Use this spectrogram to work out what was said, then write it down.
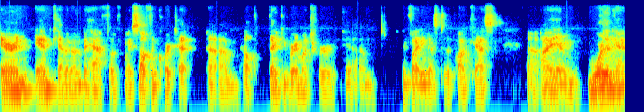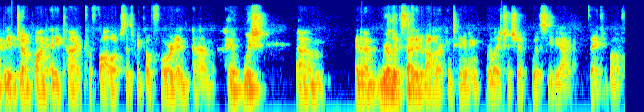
Erin and Kevin, on behalf of myself and Quartet um, Health, thank you very much for um, inviting us to the podcast. Uh, I am more than happy to jump on any time for follow ups as we go forward. And um, I wish, um, and I'm really excited about our continuing relationship with CBI. Thank you both.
